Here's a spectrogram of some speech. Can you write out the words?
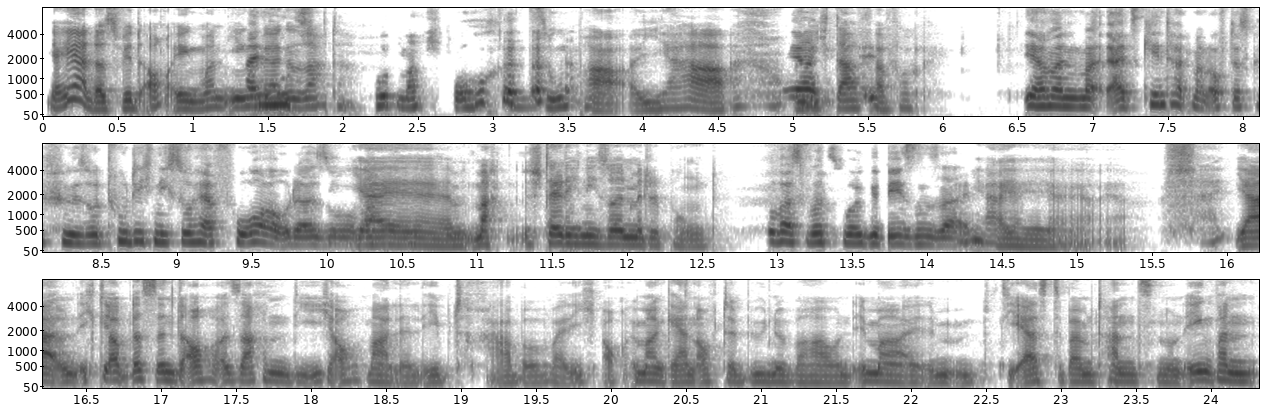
Ja, ja, das wird auch irgendwann irgendwer gesagt haben. Mutmachspruch. Super, ja. Und ja, ich darf Erfolg. Ja, man, als Kind hat man oft das Gefühl, so tu dich nicht so hervor oder so. Ja, ja, ja, Mach, stell dich nicht so in den Mittelpunkt. Sowas wird es wohl gewesen sein. Ja, ja, ja, ja, ja, ja. Und ich glaube, das sind auch Sachen, die ich auch mal erlebt habe, weil ich auch immer gern auf der Bühne war und immer die Erste beim Tanzen. Und irgendwann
